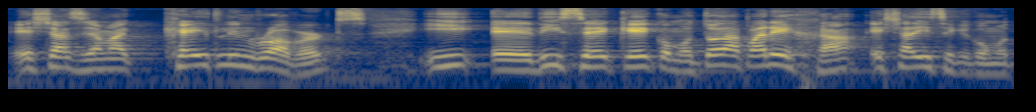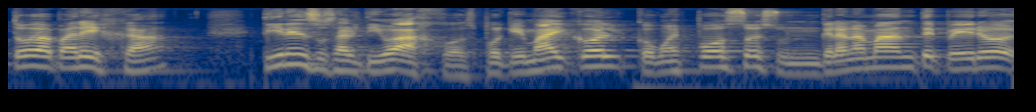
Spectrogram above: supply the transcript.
Ella se llama Caitlin Roberts y eh, dice que como toda pareja, ella dice que como toda pareja, tienen sus altibajos, porque Michael, como esposo, es un gran amante, pero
